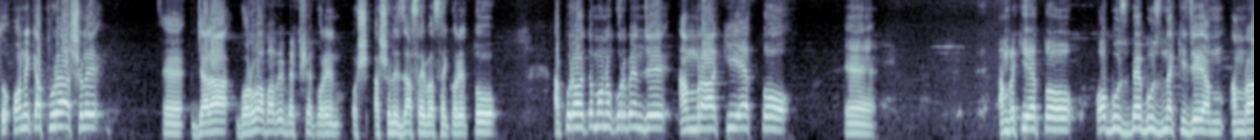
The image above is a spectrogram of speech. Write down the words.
তো অনেক আপুরা আসলে যারা ঘরোয়াভাবে ব্যবসা করেন আসলে যাচাই বাছাই করে, তো আপুরা হয়তো মনে করবেন যে আমরা কি এত আমরা কি এত অবুঝ বেবুঝ নাকি যে আম- আমরা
